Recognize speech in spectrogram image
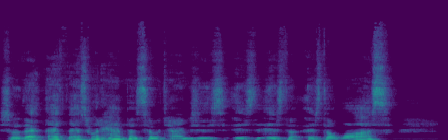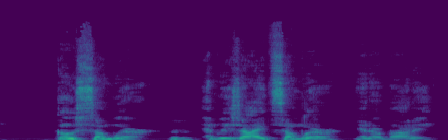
So that, that that's what happens sometimes is is is the is the loss goes somewhere Mhm. and resides somewhere in our body.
